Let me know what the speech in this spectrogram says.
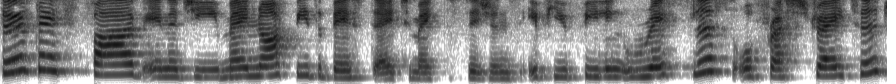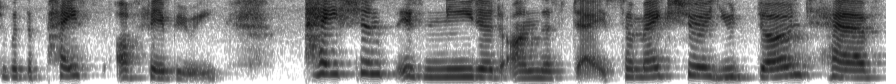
Thursday's five energy may not be the best day to make decisions if you're feeling restless or frustrated with the pace of February. Patience is needed on this day, so make sure you don't have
